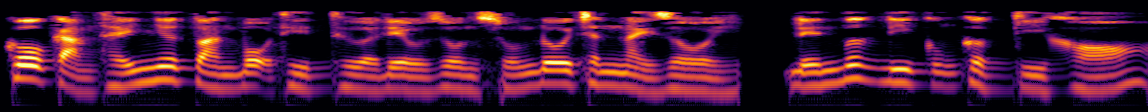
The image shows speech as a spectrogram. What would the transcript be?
cô cảm thấy như toàn bộ thịt thừa đều dồn xuống đôi chân này rồi, đến bước đi cũng cực kỳ khó.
